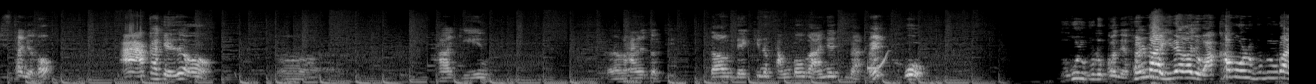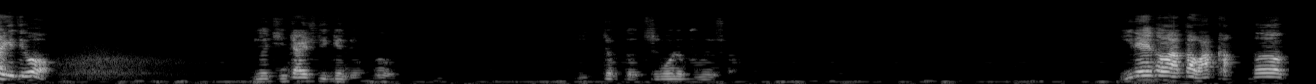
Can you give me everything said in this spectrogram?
비슷한 녀석? 아, 아까 걔는, 어. 어. 하긴. 그럼 수 없지. 떡 내키는 방법은 아니었지만, 에? 오! 누굴 부를 건데? 설마 이래가지고 와카모를 부르는 거 아니겠지, 이거? 이거 진짜일 수도 있겠네요. 응. 이쪽도 증언을 부르는 수가. 이래서 아까 와카, 어,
